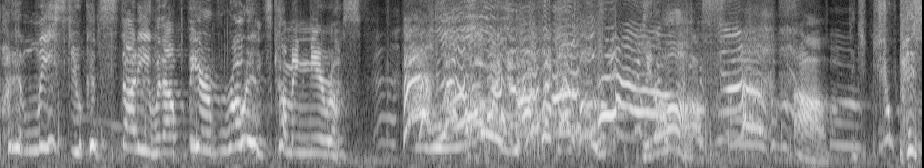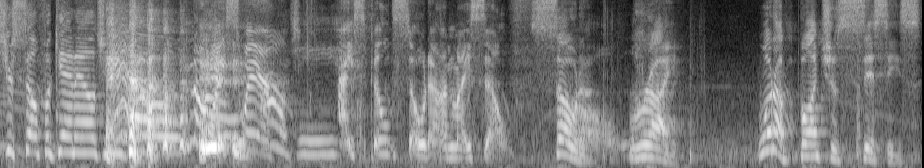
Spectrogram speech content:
but at least you could study without fear of rodents coming near us. Oh! Get off! Oh, did you piss yourself again, Algie? No, I swear. Algie. I spilled soda on myself. Soda. Right. What a bunch of sissies.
